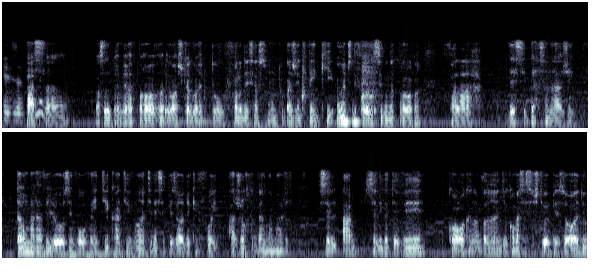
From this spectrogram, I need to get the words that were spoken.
Exatamente. Passa, passa da primeira prova. Eu acho que agora que tu falou desse assunto, a gente tem que, antes de falar da segunda prova, falar desse personagem tão maravilhoso, envolvente e cativante nesse episódio que foi a Jordana, Mari. Você, você liga a TV, coloca na Band, começa a assistir o episódio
